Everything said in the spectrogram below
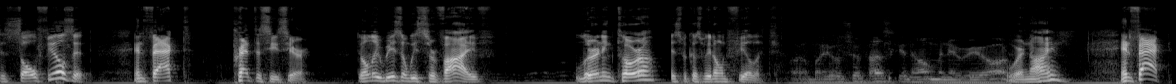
his soul feels it. In fact, parentheses here. The only reason we survive learning Torah is because we don't feel it. By Yosef asking how many we are. We're nine. In fact,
